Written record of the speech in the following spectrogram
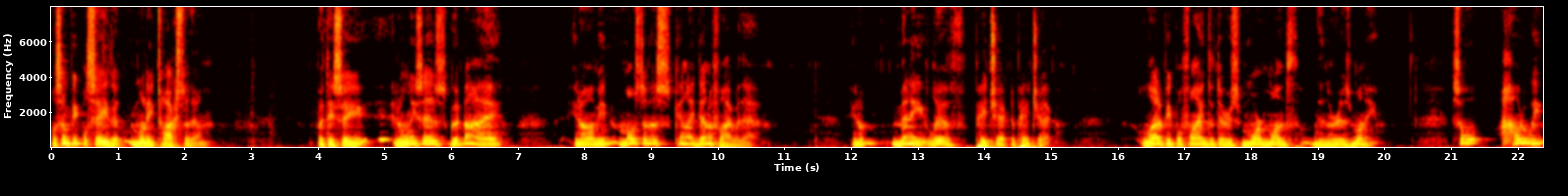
Well, some people say that money talks to them, but they say it only says goodbye. You know, I mean, most of us can identify with that. You know, many live paycheck to paycheck. A lot of people find that there's more month than there is money. So, how do we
